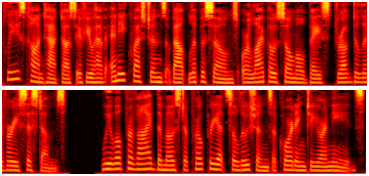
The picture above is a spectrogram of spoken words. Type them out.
Please contact us if you have any questions about liposomes or liposomal based drug delivery systems. We will provide the most appropriate solutions according to your needs.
